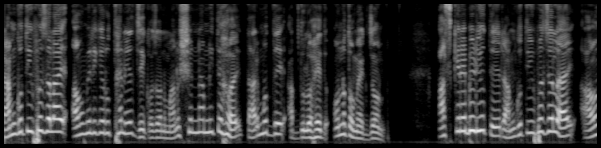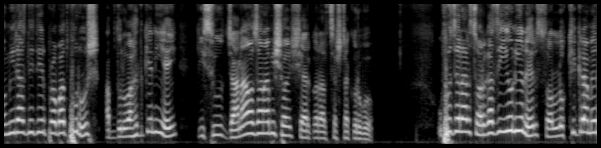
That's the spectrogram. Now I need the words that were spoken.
রামগতি উপজেলায় আওয়ামী লীগের উত্থানে যে কজন মানুষের নাম নিতে হয়, তার মধ্যে আব্দুল ওয়াহেদ অন্যতম একজন। আজকের ভিডিওতে রামগতি উপজেলায় আওয়ামী রাজনীতির প্রবাদ পুরুষ আব্দুল ওয়াহেদকে নিয়েই কিছু জানা অজানা বিষয় শেয়ার করার চেষ্টা করব। উপজেলার সরগাজী ইউনিয়নের সল্লক্ষী গ্রামের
